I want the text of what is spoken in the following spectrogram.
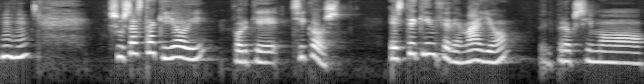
Ujú. Susa está aquí hoy porque, chicos, este 15 de mayo, el próximo,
